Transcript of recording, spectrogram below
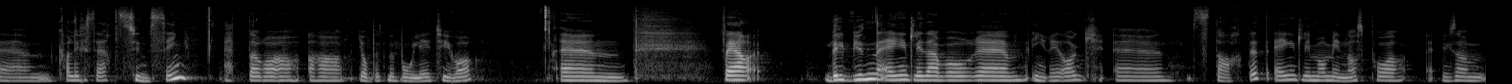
um, kvalifisert synsing etter å, ha jobbet med bolig i 20 år. Um, for jeg vil begynne egentlig der hvor uh, Ingrid òg startet. Egentlig med å minne oss på liksom,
